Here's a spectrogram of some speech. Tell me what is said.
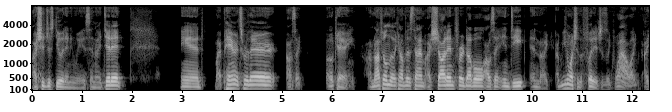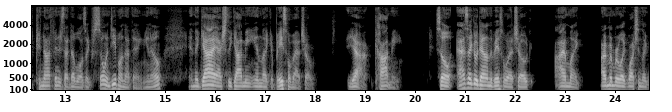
I should just do it anyways, and I did it. And my parents were there. I was like, okay, I'm not feeling the confidence this time. I shot in for a double. I was in deep, and like even watching the footage. It's like, wow, like I could not finish that double. I was like so in deep on that thing, you know. And the guy actually got me in like a baseball bat choke. Yeah, caught me. So as I go down the baseball bat choke, I'm like, I remember like watching like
